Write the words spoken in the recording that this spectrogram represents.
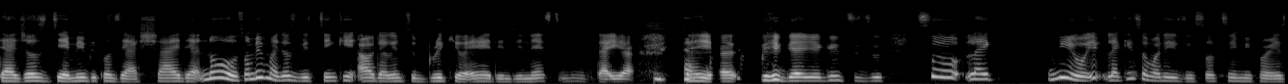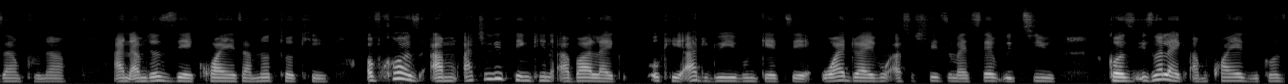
they're just there maybe because they are shy. They are, no, some people might just be thinking how they're going to break your head in the next move that you are that you are that you're going to do. So like me, oh, if, like if somebody is insulting me, for example, now, and I'm just there quiet, I'm not talking. Of course, I'm actually thinking about like, okay, how did we even get here? Why do I even associate myself with you? Because it's not like I'm quiet because,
